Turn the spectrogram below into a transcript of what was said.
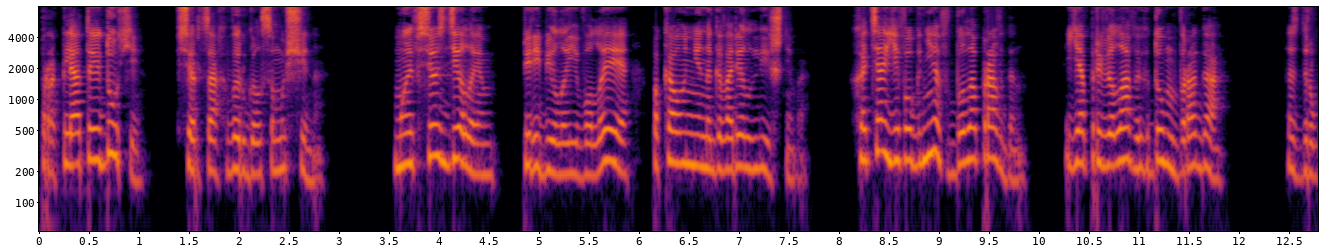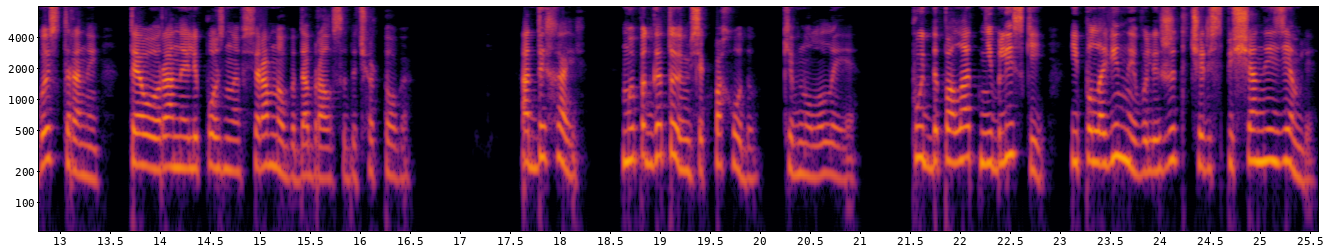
Проклятые духи! В сердцах выругался мужчина. Мы все сделаем, перебила его Лея, пока он не наговорил лишнего. Хотя его гнев был оправдан. Я привела в их дом врага. С другой стороны, Тео рано или поздно все равно бы добрался до чертога. «Отдыхай. Мы подготовимся к походу», — кивнула Лея. «Путь до палат не близкий, и половина его лежит через песчаные земли».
